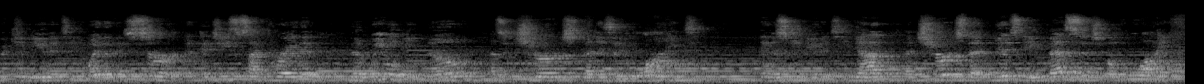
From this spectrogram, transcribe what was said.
the community, the way that they serve. And, and Jesus, I pray that, that we will be known as a church that is a light in this community. God, a church that gives a message of life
